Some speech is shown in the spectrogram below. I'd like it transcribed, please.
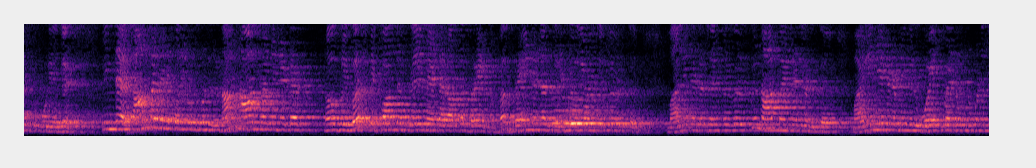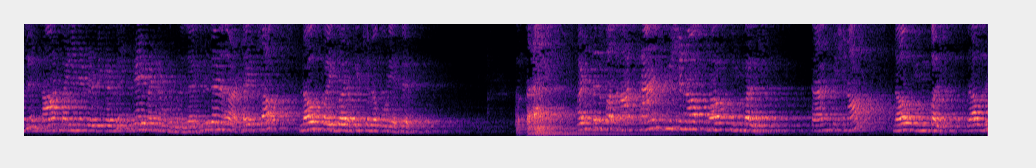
இருக்கக்கூடியது. இந்த சாம்பல் நிற பகுதி உண்டு கொண்டதுன்னா non myelinated nerve fibres they form the grey matter of the brain. அப்ப brain என்ன ரெண்டு வகையான செல்கள் இருக்கு. myelinated செல் ஃபைபர் இருக்கு நான் myelinated இருக்கு. myelinated அப்படிங்கிறது ஒயிட் மேட்டர் உண்டு பண்ணுச்சு. நான் myelinated அப்படிங்கிறது கிரே மேட்டர் உண்டு பண்ணுது இதுதான் டைப்ஸ் ஆஃப் நவ் ஃபைபர் அப்படின்னு சொல்லக்கூடியது. அடுத்தது பார்த்தோம்னா transmission of nerve impulse transmission of nerve impulse அதாவது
